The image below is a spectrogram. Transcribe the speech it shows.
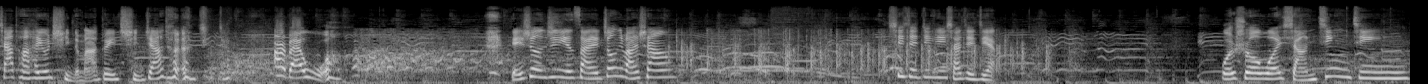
加团还有请的吗？对，请加团，请加二百五。感谢我静静送来终极宝箱，谢谢静静小姐姐。我说我想静静，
